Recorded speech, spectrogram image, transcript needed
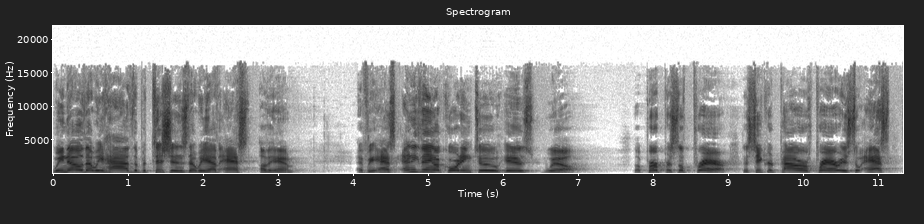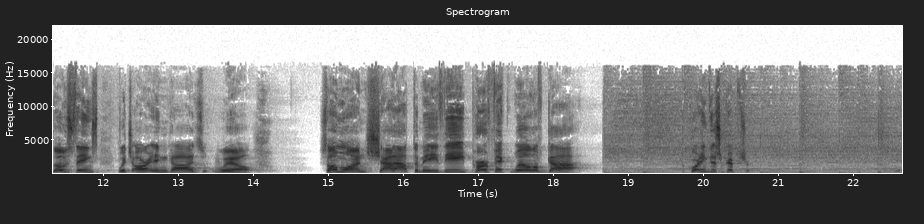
We know that we have the petitions that we have asked of him. If we ask anything according to his will. The purpose of prayer, the secret power of prayer is to ask those things which are in God's will. Someone shout out to me the perfect will of God according to Scripture. Yeah,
